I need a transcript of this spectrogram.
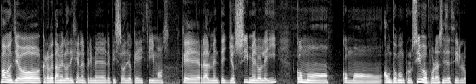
vamos, yo creo que también lo dije en el primer episodio que hicimos, que realmente yo sí me lo leí como, como autoconclusivo, por así decirlo.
